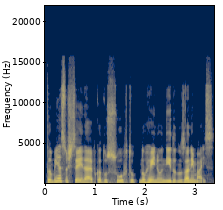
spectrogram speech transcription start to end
Também assustei na época do surto no Reino Unido nos animais.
